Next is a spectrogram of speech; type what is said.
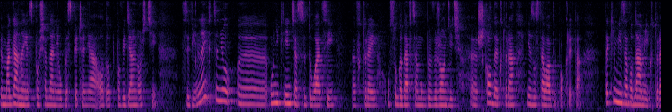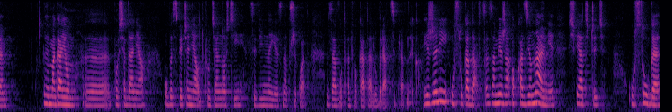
wymagane jest posiadanie ubezpieczenia od odpowiedzialności cywilnej w celu e, uniknięcia sytuacji, w której usługodawca mógłby wyrządzić e, szkodę, która nie zostałaby pokryta. Takimi zawodami, które wymagają e, posiadania ubezpieczenia odpowiedzialności cywilnej jest na przykład zawód adwokata lub radcy prawnego. Jeżeli usługodawca zamierza okazjonalnie świadczyć usługę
